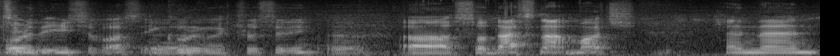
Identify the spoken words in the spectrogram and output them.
for the each of us, including electricity. Yeah. Uh, so that's not much. And then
